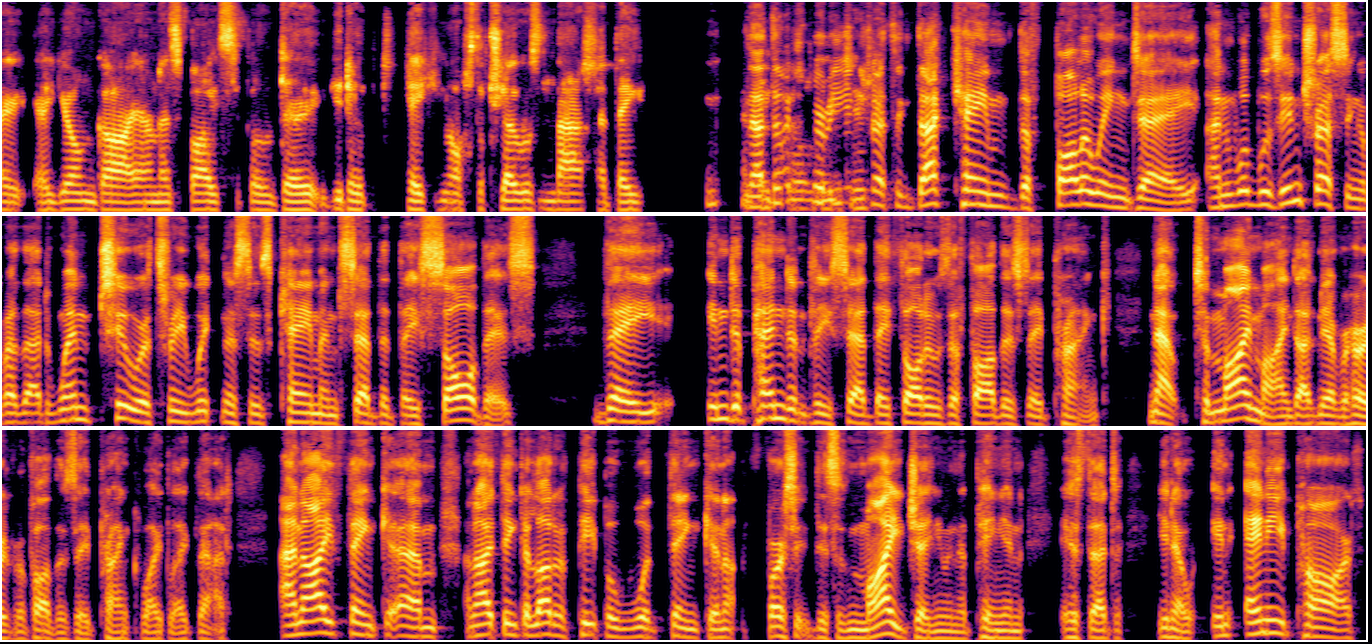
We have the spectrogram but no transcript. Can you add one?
a, a, young guy on his bicycle, the, you know, taking off the clothes and that. Had they? Now that's very interesting. That came the following day, and what was interesting about that, when two or three witnesses came and said that they saw this, they independently said they thought it was a Father's Day prank. Now, to my mind, I've never heard of a Father's Day prank quite like that. And I think, um, and I think a lot of people would think, and first, this is my genuine opinion, is that you know, in any part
